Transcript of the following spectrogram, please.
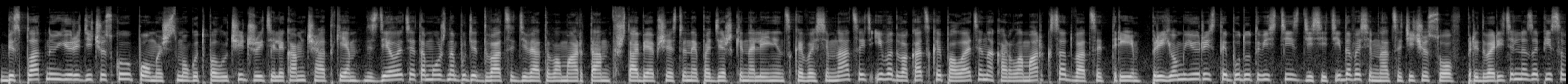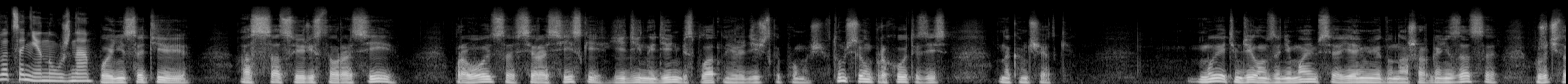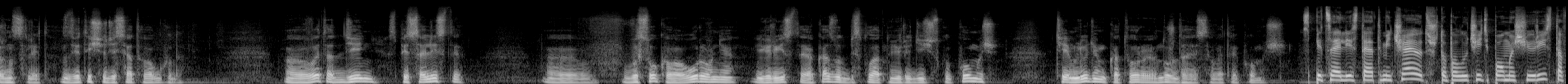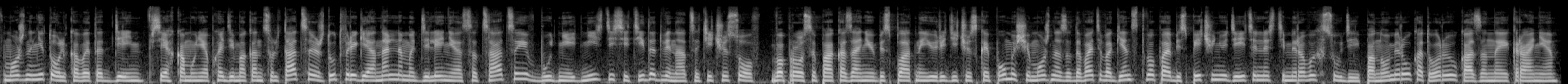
Бесплатную юридическую помощь смогут получить жители Камчатки. Сделать это можно будет 29 марта в штабе общественной поддержки на Ленинской 18 и в адвокатской палате на Карла Маркса 23. Прием юристы будут вести с 10 до 18 часов. Предварительно записываться не нужно. По инициативе Ассоциации юристов России проводится Всероссийский единый день бесплатной юридической помощи. В том числе он проходит и здесь, на Камчатке. Мы этим делом занимаемся, я имею в виду наша организация, уже 14 лет, с 2010 года. Э, в этот день специалисты э, высокого уровня, юристы, оказывают бесплатную юридическую помощь тем людям, которые нуждаются в этой помощи. Специалисты отмечают, что получить помощь юристов можно не только в этот день. Всех, кому необходима консультация, ждут в региональном отделении ассоциации в будние дни с 10 до 12 часов. Вопросы по оказанию бесплатной юридической помощи можно задавать в агентство по обеспечению деятельности мировых судей по номеру, который указан на экране.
